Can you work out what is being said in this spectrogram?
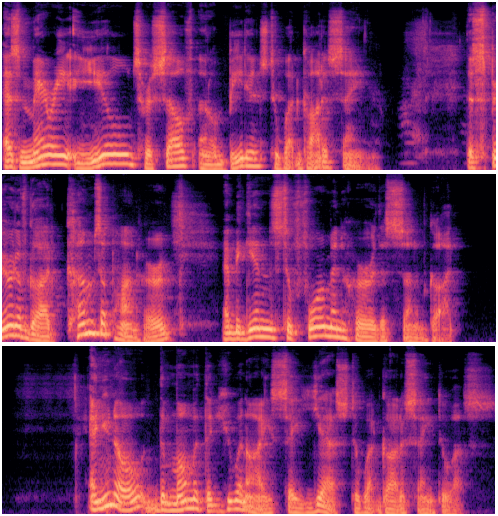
as Mary yields herself in obedience to what God is saying, the Spirit of God comes upon her and begins to form in her the Son of God. And you know, the moment that you and I say yes to what God is saying to us,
